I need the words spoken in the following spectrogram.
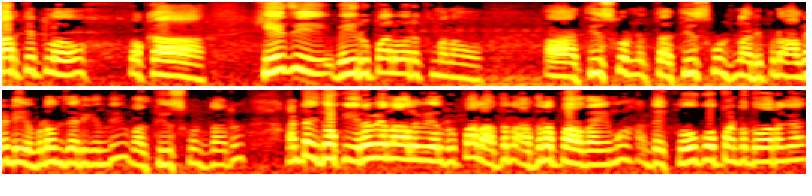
మార్కెట్లో ఒక కేజీ వెయ్యి రూపాయల వరకు మనం ఆ, తీసుకుంటు తీసుకుంటున్నారు. ఇప్పుడు ఆల్రెడీ ఇవ్వడం జరిగింది. వాళ్ళు తీసుకుంటున్నారు. అంటే ఇది ఒక ఇరవై నాలుగు వేల రూపాయలు అదన అదనపు ఆదాయము అంటే కోకో పంట ద్వారా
